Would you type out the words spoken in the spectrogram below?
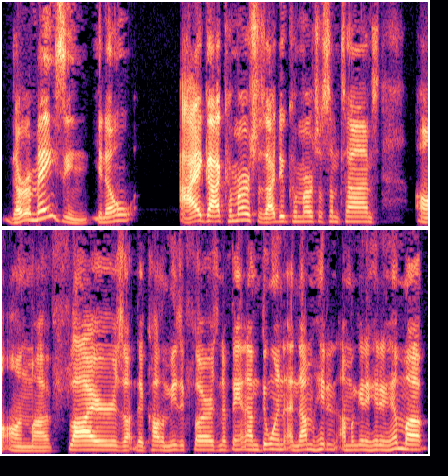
they're amazing. You know, I got commercials. I do commercials sometimes on, on my flyers. uh, They call them music flyers and everything. And I'm doing, and I'm hitting, I'm gonna hit him up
